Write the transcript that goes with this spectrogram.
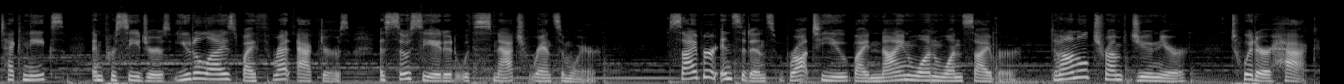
techniques, and procedures utilized by threat actors associated with Snatch ransomware. Cyber incidents brought to you by 911 Cyber. Donald Trump Jr., Twitter hack.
